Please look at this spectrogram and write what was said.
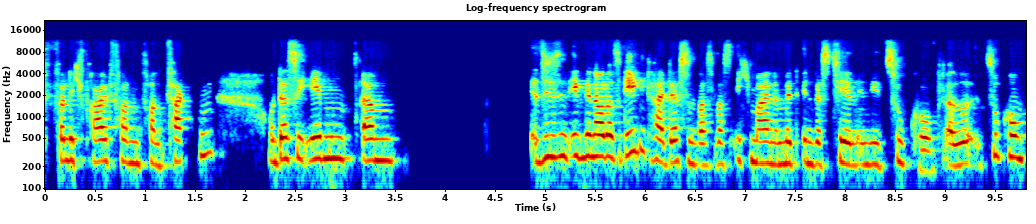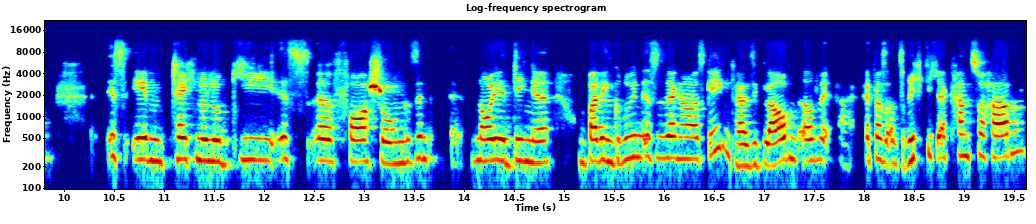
völlig frei von, von Fakten. Und dass sie eben, ähm, sie sind eben genau das Gegenteil dessen, was, was ich meine mit investieren in die Zukunft. Also Zukunft ist eben Technologie, ist äh, Forschung, sind äh, neue Dinge. Und bei den Grünen ist es ja genau das Gegenteil. Sie glauben, etwas als richtig erkannt zu haben,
